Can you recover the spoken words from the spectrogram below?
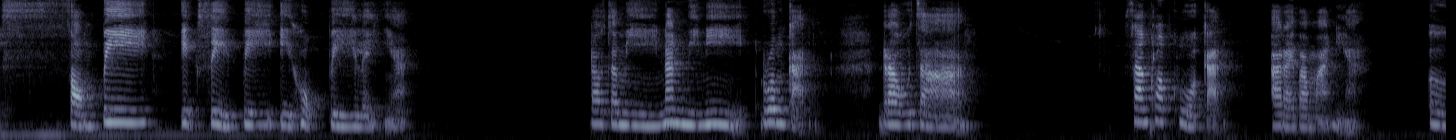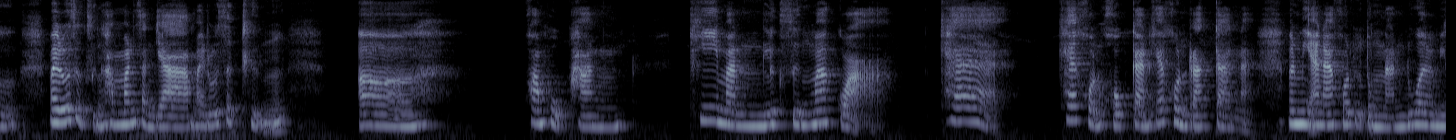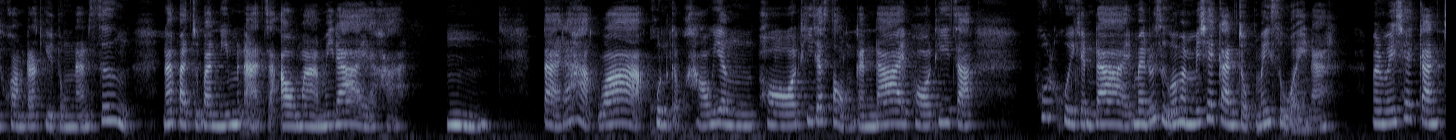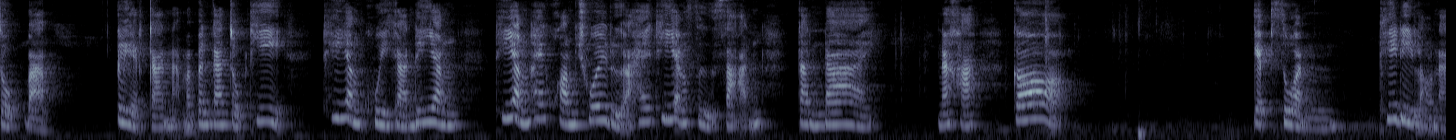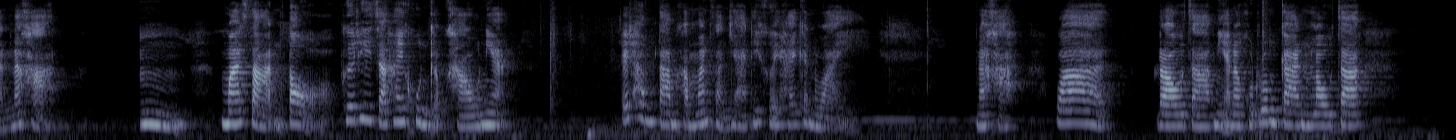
สองปี อีกสี่ปีอีกหกปีอะไรเงี้ยเราจะมีนั่นมีนี่ร่วมกัน เราจะสร้างครอบครัวกันอะไรประมาณเนี้ยเออไม่รู้สึกถึงคำมั่นสัญญา ไม่รู้สึกถึงเอ่อความผูกพันที่มันลึกซึ้งมากกว่าแค่ แค่คนคบกันแค่คนรักกันน่ะ มันมีอนาคตอยู่ตรงนั้นด้วยมันมีความรักอยู่ตรงนั้น ซึ่งณปัจจุบันนี้มันอาจจะเอามาไม่ได้อะค่ะ อืม แต่ถ้าหากว่าคุณกับเขายังพอที่จะส่องกันได้ พอที่จะพูดคุยกันได้ไม่รู้สึกว่ามันไม่ใช่การจบไม่สวยนะ มันไม่ใช่การจบแบบเกลียดกันอะมันเป็นการจบที่ที่ยังคุยกันที่ยังที่ยังให้ความช่วยเหลือให้ที่ยังสื่อสารกันได้นะคะ ก็ เก็บส่วนที่ดีเหล่านั้นนะคะ อืม มาสารต่อเพื่อที่จะให้คุณกับเขาเนี่ย ได้ทำตามคำมั่นสัญญาที่เคยให้กันไว้นะคะ ว่าเราจะมีอนาคตร่วมกัน เราจะ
